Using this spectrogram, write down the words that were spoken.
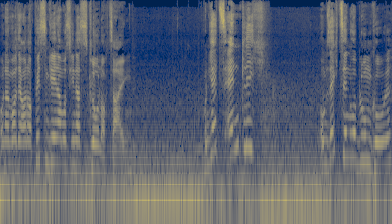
Und dann wollte er auch noch pissen gehen, da muss ich ihm das Klo noch zeigen. Und jetzt endlich um 16 Uhr Blumenkohl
